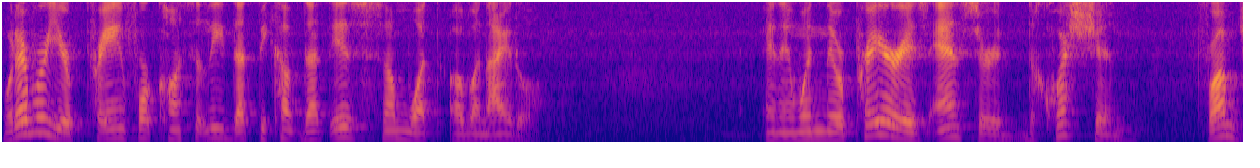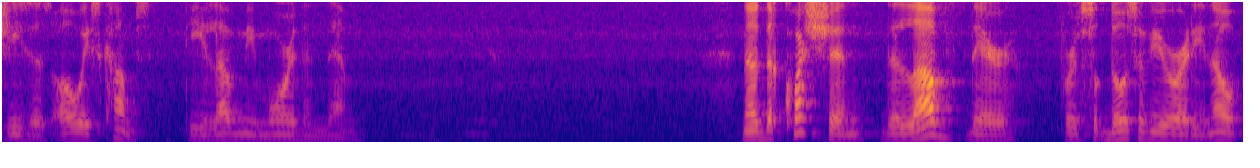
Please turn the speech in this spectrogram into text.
Whatever you're praying for constantly, that become that is somewhat of an idol. And then when their prayer is answered, the question from Jesus always comes Do you love me more than them? Now, the question, the love there, for those of you already know,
